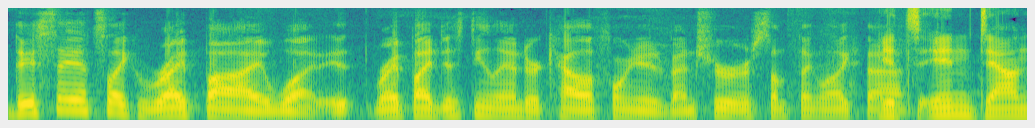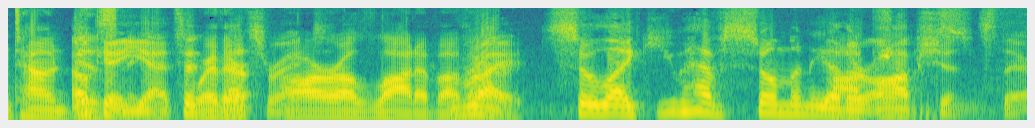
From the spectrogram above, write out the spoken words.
They say it's like right by what? It, right by Disneyland or California Adventure or something like that. it's in downtown Okay, Disney, yeah, it's in- where there that's right. are a lot of other. right. So like you have so many other Options. options, there.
